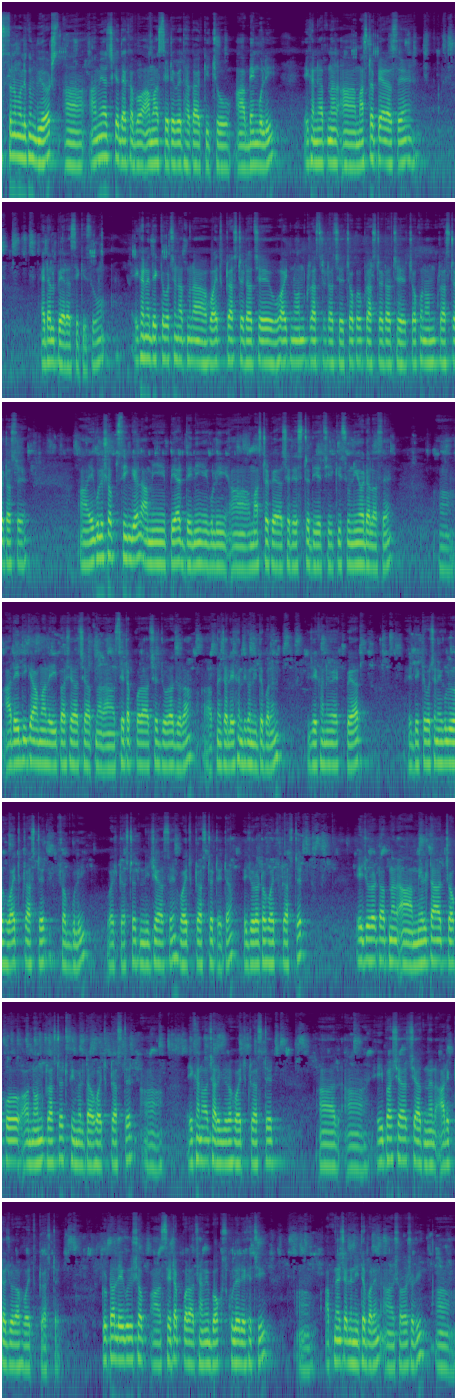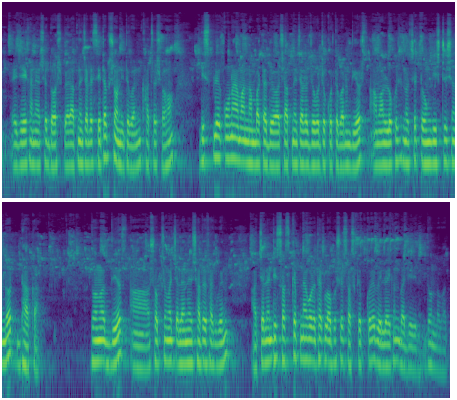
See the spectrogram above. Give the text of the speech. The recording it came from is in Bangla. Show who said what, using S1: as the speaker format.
S1: আসসালামু আলাইকুম ভিউয়ার্স আমি আজকে দেখাবো আমার সেটআপে থাকা কিছু বেঙ্গলি। এখানে আপনার মাস্টার পেয়ার আছে, অ্যাডাল্ট পেয়ার আছে কিছু। এখানে দেখতে পাচ্ছেন আপনারা হোয়াইট ক্রাস্টেড আছে, হোয়াইট নন ক্রাস্টেড আছে, চকো ক্রাস্টেড আছে, চকো নন ক্রাস্টেড আছে। এগুলি সব সিঙ্গেল, আমি পেয়ার দিইনি, এগুলি মাস্টার পেয়ার আছে, রেস্টে দিয়েছি, কিছু নিউ অ্যাডাল আছে। আর এইদিকে আমার এই পাশে আছে আপনার সেট করা আছে জোড়া জোড়া। আপনি চাইলে এখান থেকেও নিতে পারেন। যেখানে এক পেয়ার এই দেখতে পাচ্ছেন, এগুলি হোয়াইট ক্রাস্টেড সবগুলি। হোয়াইট ক্রাস্টেড নিচে আছে হোয়াইট ক্রাস্টেড এটা। এই জোড়াটা হোয়াইট ক্রাস্টেড এই জোড়াটা আপনার মেলটা চকো নন ক্রাস্টেড ফিমেলটা হোয়াইট ক্রাস্টেড এখানেও আছে আরেক জোড়া হোয়াইট ক্রাস্টেড আর এই পাশে আছে আপনার আরেকটা জোড়া হোয়াইট ক্রাস্টেড টোটাল এগুলি সব সেট করা আছে, আমি বক্স খুলে রেখেছি। আপনারা চাইলে নিতে পারেন সরাসরি। এই যে এখানে আছে দশ পেয়ার আপনি চাইলে সেট সহ নিতে পারেন, খাঁচা সহ। ডিসপ্লে কোনায় আমার নাম্বারটা দেওয়া আছে, আপনি চাইলে যোগাযোগ করতে পারেন বিয়ার্স আমার লোকেশন হচ্ছে টঙ্গি স্টেশন রোড, ঢাকা। ধন্যবাদ বিয়ার্স সবসময় চ্যানেলের সাথে থাকবেন। আর চ্যানেলটি সাবস্ক্রাইব না করে থাকলে অবশ্যই সাবস্ক্রাইব করে বেল আইকন বাজিয়ে দেবেন। ধন্যবাদ।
